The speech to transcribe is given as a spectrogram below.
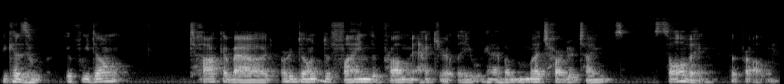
because if we don't talk about or don't define the problem accurately, we're going to have a much harder time solving the problem.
